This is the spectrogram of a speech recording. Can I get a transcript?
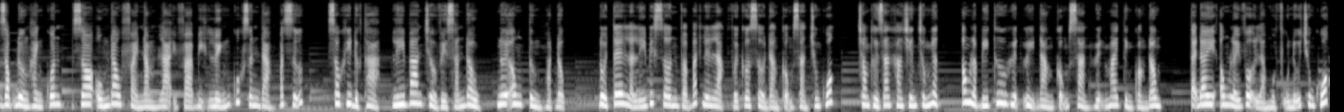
Dọc đường hành quân, do ốm đau phải nằm lại và bị lính quốc dân đảng bắt giữ. Sau khi được thả, Lý Ban trở về Sán Đầu, nơi ông từng hoạt động. Đổi tên là Lý Bích Sơn và bắt liên lạc với cơ sở Đảng Cộng sản Trung Quốc. Trong thời gian kháng chiến chống Nhật, ông là bí thư huyện ủy Đảng Cộng sản huyện Mai tỉnh Quảng Đông. Tại đây, ông lấy vợ là một phụ nữ Trung Quốc.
